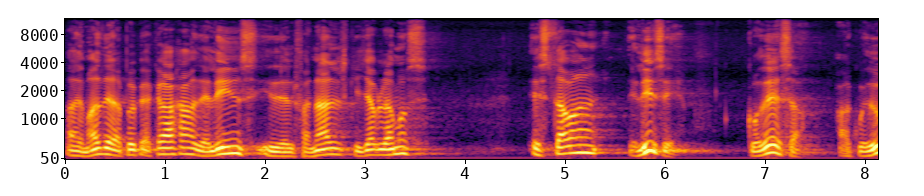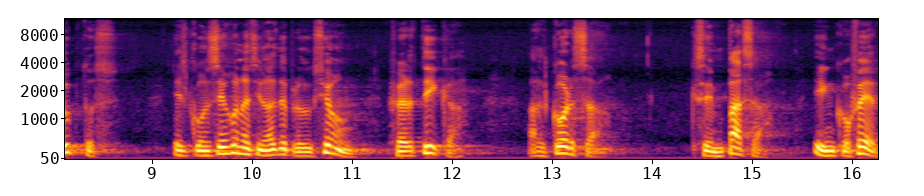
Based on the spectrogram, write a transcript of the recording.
Además de la propia caja, del INS y del FANAL que ya hablamos, estaban el ICE, CODESA, Acueductos, el Consejo Nacional de Producción, FERTICA, Alcorza, Xempasa, Incofer,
